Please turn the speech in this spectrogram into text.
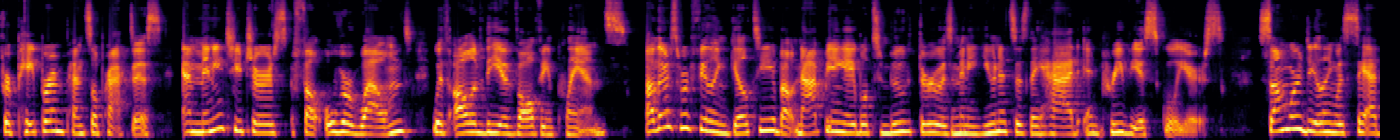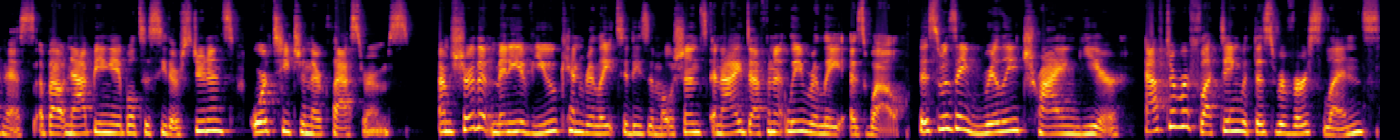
for paper and pencil practice, and many teachers felt overwhelmed with all of the evolving plans. Others were feeling guilty about not being able to move through as many units as they had in previous school years. Some were dealing with sadness about not being able to see their students or teach in their classrooms. I'm sure that many of you can relate to these emotions, and I definitely relate as well. This was a really trying year. After reflecting with this reverse lens,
